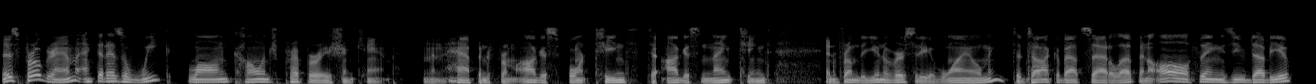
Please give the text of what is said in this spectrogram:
This program acted as a week long college preparation camp and happened from August 14th to August 19th. And from the University of Wyoming to talk about Saddle Up and all things UW,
